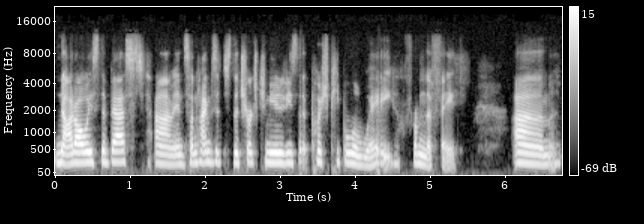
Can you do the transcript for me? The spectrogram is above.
not always the best. Um, and sometimes it's the church communities that push people away from the faith. Um,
